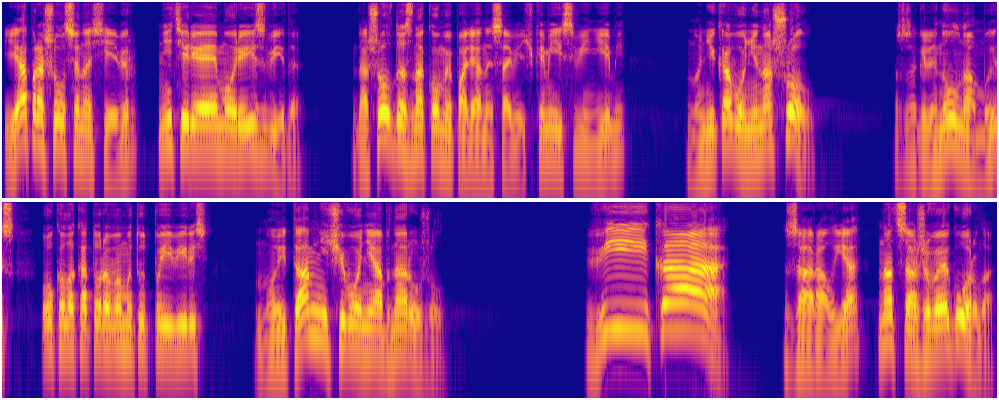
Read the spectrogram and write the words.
Я прошелся на север, не теряя море из вида. Дошел до знакомой поляны с овечками и свиньями, но никого не нашел. Заглянул на мыс, около которого мы тут появились, но и там ничего не обнаружил. «Вика!» — заорал я, надсаживая горло.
